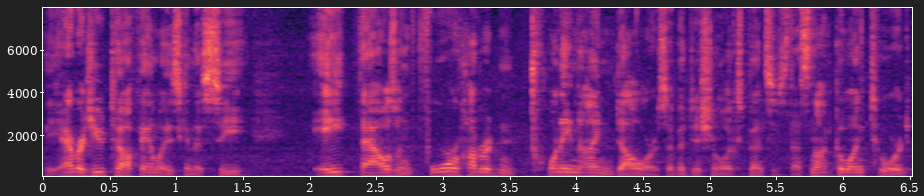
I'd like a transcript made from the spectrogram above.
the average Utah family is going to see $8,429 of additional expenses. That's not going toward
